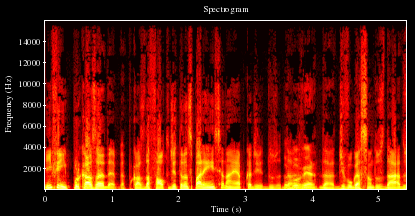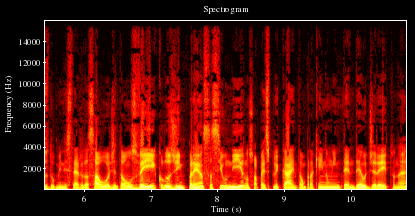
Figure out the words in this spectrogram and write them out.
Enfim, por causa, da, por causa da falta de transparência na época de, do, da, governo. da divulgação dos dados do Ministério da Saúde, então os veículos de imprensa se uniram, só para explicar, então, para quem não entendeu direito, né?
